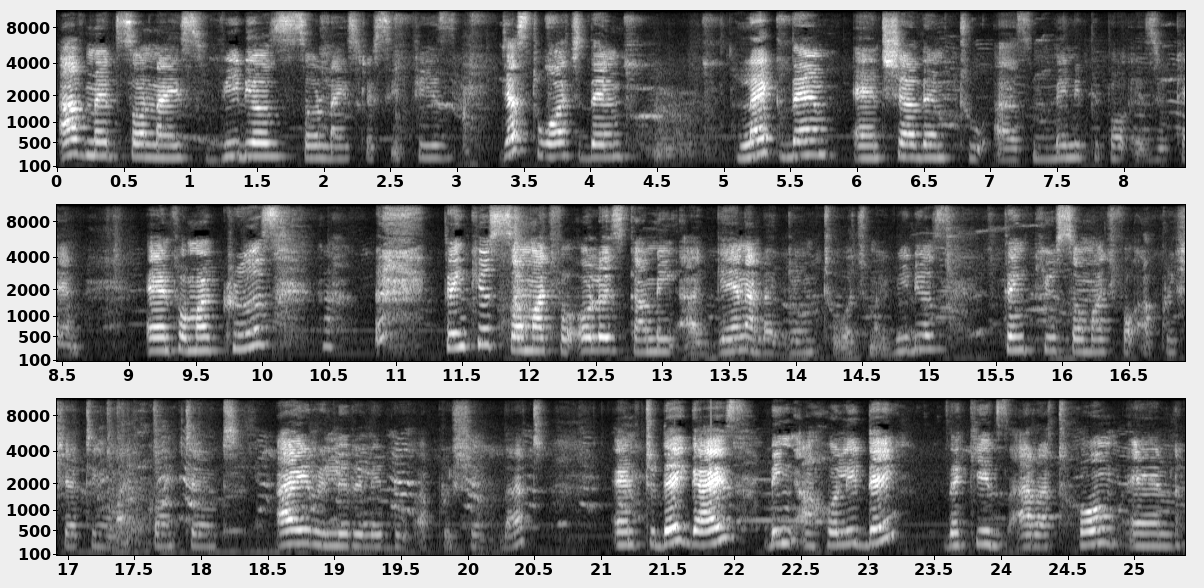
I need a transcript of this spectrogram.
I've made so nice videos, so nice recipes. Just watch them, like them, and share them to as many people as you can. And for my crews, thank you so much for always coming again and again to watch my videos. Thank you so much for appreciating my content. I really, really do appreciate that and today guys being a holiday the kids are at home and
